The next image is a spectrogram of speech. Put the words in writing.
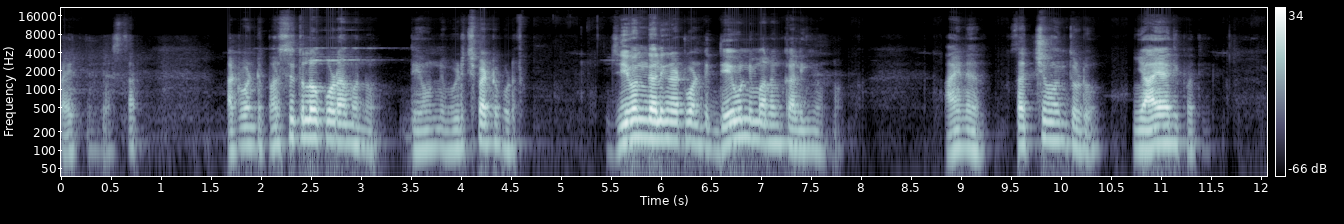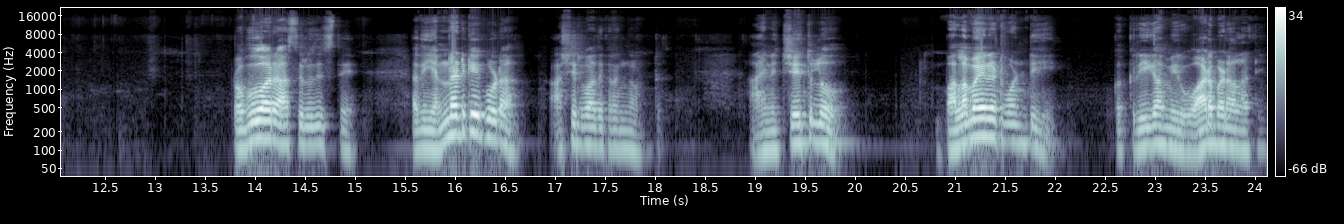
ప్రయత్నం చేస్తారు. అటువంటి పరిస్థితిలో కూడా మనం దేవుణ్ణి విడిచిపెట్టకూడదు. జీవం కలిగినటువంటి దేవుణ్ణి మనం కలిగి ఉన్నాం. ఆయన సత్యవంతుడు న్యాయాధిపతి. ప్రభువారు ఆశీర్వదిస్తే అది ఎన్నటికీ కూడా ఆశీర్వాదకరంగా ఉంటుంది. ఆయన చేతిలో బలమైనటువంటి ఒక క్రియగా మీరు వాడబడాలని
